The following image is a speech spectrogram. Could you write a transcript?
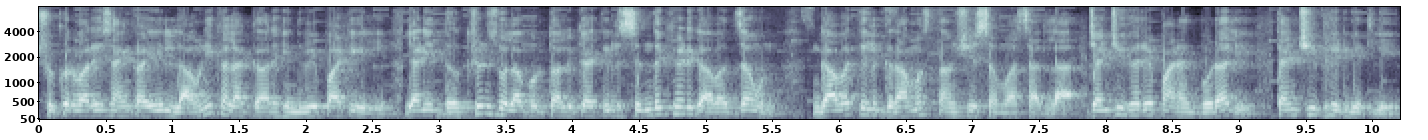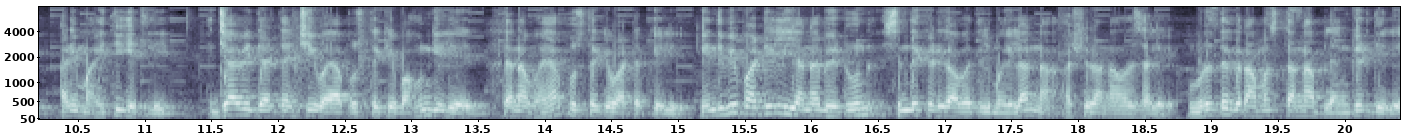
शुक्रवारी सायंकाळी लावणी कलाकार हिंदवी पाटील यांनी दक्षिण सोलापूर तालुक्यातील सिंदखेड गावात जाऊन गावातील ग्रामस्थांशी संवाद साधला. ज्यांची घरे पाण्यात बुडाली त्यांची भेट घेतली आणि माहिती घेतली. ज्या विद्यार्थ्यांची वया पुस्तके वाहून गेली आहेत त्यांना वया पुस्तके वाटप केली. हिंदवी पाटील यांना भेटून सिंदखेड गावातील महिलांना अश्रू झाले. वृद्ध ग्रामस्थांना ब्लँकेट दिले.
